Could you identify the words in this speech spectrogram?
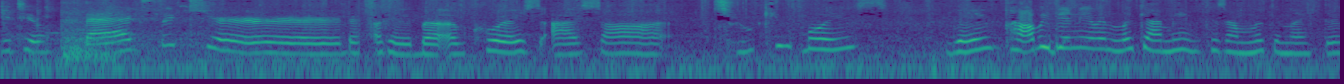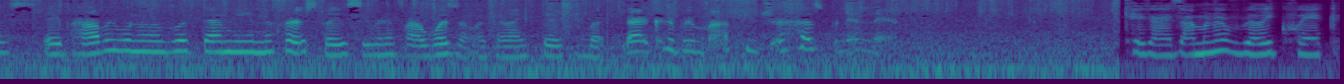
You too. Bag secured. Okay, but of course I saw two cute boys. They probably didn't even look at me because I'm looking like this. They probably wouldn't have looked at me in the first place even if I wasn't looking like this. But that could been my future husband in there. Okay guys, I'm gonna really quick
